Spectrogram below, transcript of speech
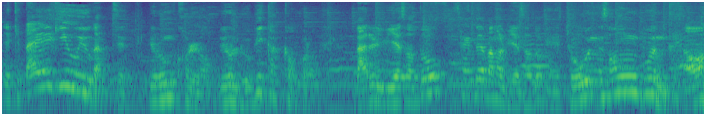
이렇게 딸기 우유 같은 이런 컬러 이런 루비 카카오 컬러 나를 위해서도 상대방을 위해서도 굉장히 좋은 성분 어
